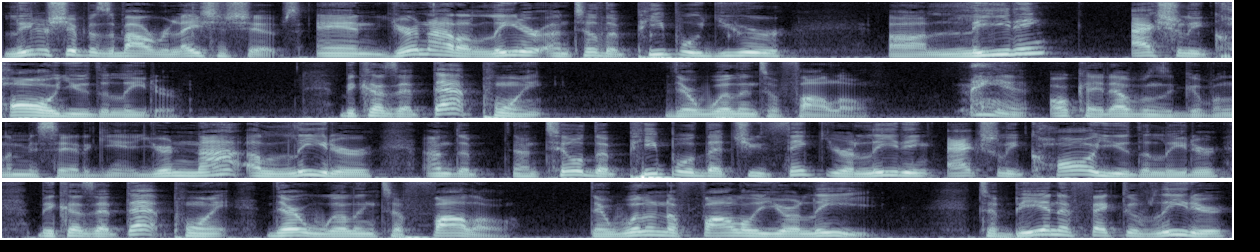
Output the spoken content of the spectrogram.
Leadership is about relationships, and you're not a leader until the people you're uh, leading actually call you the leader, because at that point they're willing to follow man, okay, that was a good one. Let me say it again. You're not a leader until the people that you think you're leading actually call you the leader, because at that point, they're willing to follow. They're willing to follow your lead. To be an effective leader,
